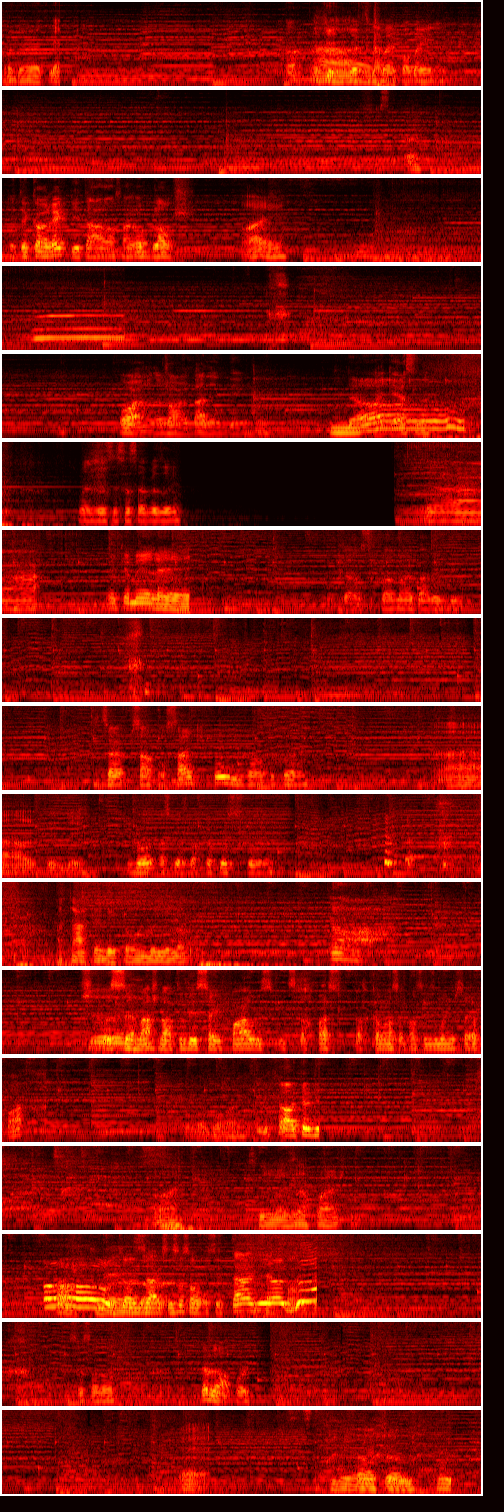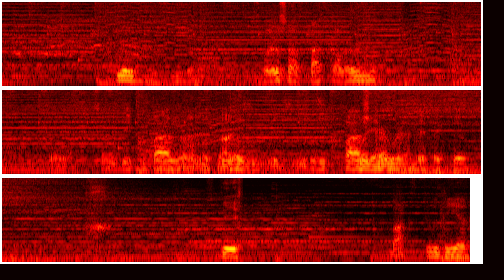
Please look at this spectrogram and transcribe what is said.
Pas de retenir. Ah, ok, Ah. là, finalement, elle est pas Il était correct, il était en sa robe blanche. Ouais. Ouais, on a genre un bad ending. là. No. I guess, là. J'imagine c'est ça ça veut dire. Ah, Le camélé. c'est c'est clairement un bad ending. C'est un 100% qu'il faut ou genre c'est quoi? hein? Ah, aucune idée. Je pas, parce que je leur fais pas ce tour-là. Attaque des tournées, là. Ah. Je sais pas si ça marche dans tous les safe files ou si tu te refasses, tu recommences à partir du même safe file. On va voir. Ah, quel Ouais. C'est les affaires, je. Oh, Kozak, c'est ça son nom. C'est Tanya C'est ça son nom. J'aime le rapport. C'est un flat color. C'est un découpage. C'est un découpage effectif. Box 2 type.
